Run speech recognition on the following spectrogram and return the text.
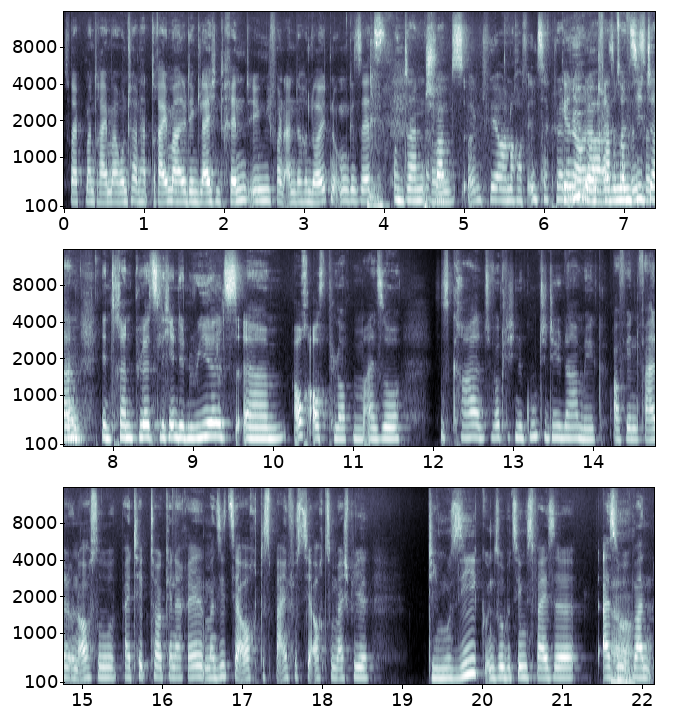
swipet man dreimal runter und hat dreimal den gleichen Trend irgendwie von anderen Leuten umgesetzt. Und dann schwappt es irgendwie auch noch auf Instagram genau, über. Also man sieht dann den Trend plötzlich in den Reels ähm, auch aufploppen. Also es ist gerade wirklich eine gute Dynamik. Auf jeden Fall und auch so bei TikTok generell, man sieht es ja auch, das beeinflusst ja auch zum Beispiel die Musik und so, beziehungsweise, also ja. man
